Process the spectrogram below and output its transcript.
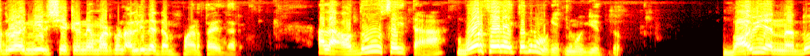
ಅದ್ರೊಳಗೆ ನೀರ್ ಶೇಖರಣೆ ಮಾಡ್ಕೊಂಡು ಅಲ್ಲಿಂದ ಡಂಪ್ ಮಾಡ್ತಾ ಇದ್ದಾರೆ. ಅಲ್ಲ ಅದು ಸಹಿತ ಬೋರ್ ಫೇಲ್ ಆಯ್ತು ಅಂದ್ರೆ ಮುಗೀತು. ಮುಗೀತು. ಬಾವಿ ಅನ್ನೋದು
